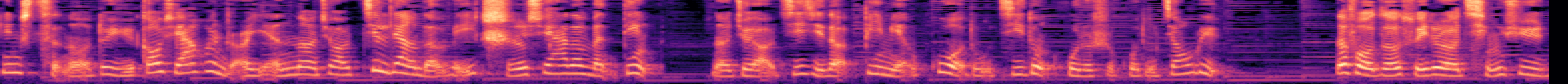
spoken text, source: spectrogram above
因此呢，对于高血压患者而言呢，就要尽量的维持血压的稳定，那就要积极的避免过度激动或者是过度焦虑。那否则，随着情绪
